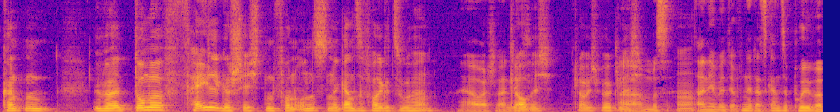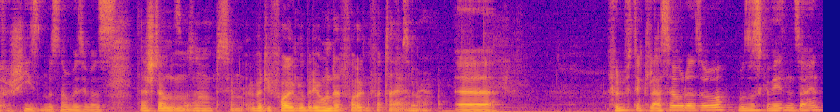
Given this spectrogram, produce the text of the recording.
könnten über dumme Fail-Geschichten von uns eine ganze Folge zuhören. ja, wahrscheinlich. Glaube ich. Glaube ich wirklich. Ja, muss, Ja. Daniel, wir dürfen ja das ganze Pulver verschießen, müssen noch ein bisschen was. Das stimmt, muss man ein bisschen über die Folgen, über die 100 Folgen verteilen. ja. Äh, fünfte Klasse oder so muss es gewesen sein.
